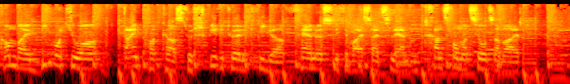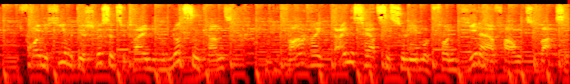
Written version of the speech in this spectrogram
willkommen bei Be What You Are, dein Podcast für spirituelle Krieger, fernöstliche Weisheitslernen und Transformationsarbeit. Ich freue mich hier mit dir Schlüssel zu teilen, die du nutzen kannst, um die Wahrheit deines Herzens zu leben und von jeder Erfahrung zu wachsen.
